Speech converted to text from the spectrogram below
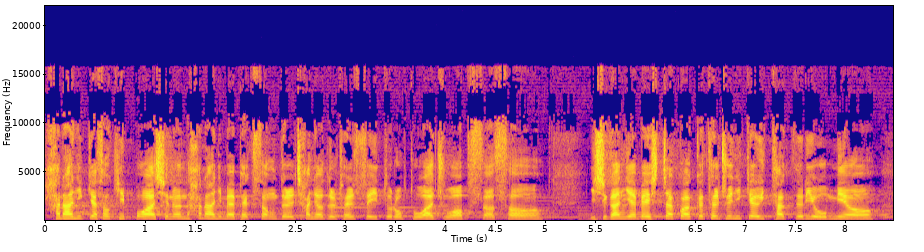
하나님께서 기뻐하시는 하나님의 백성들 자녀들 될 수 있도록 도와주옵소서. 이 시간 예배 시작과 끝을 주님께 의탁드리오며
